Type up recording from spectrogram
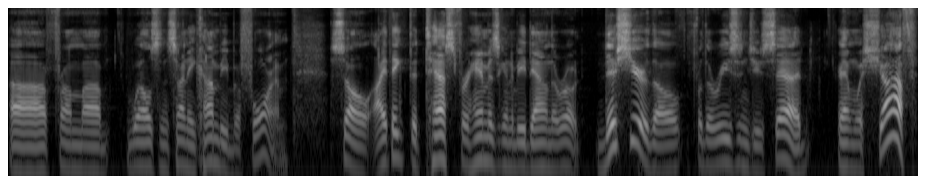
uh, from uh, Wells and Sonny Cumbie before him. So I think the test for him is going to be down the road. This year, though, for the reasons you said, and with Shough,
